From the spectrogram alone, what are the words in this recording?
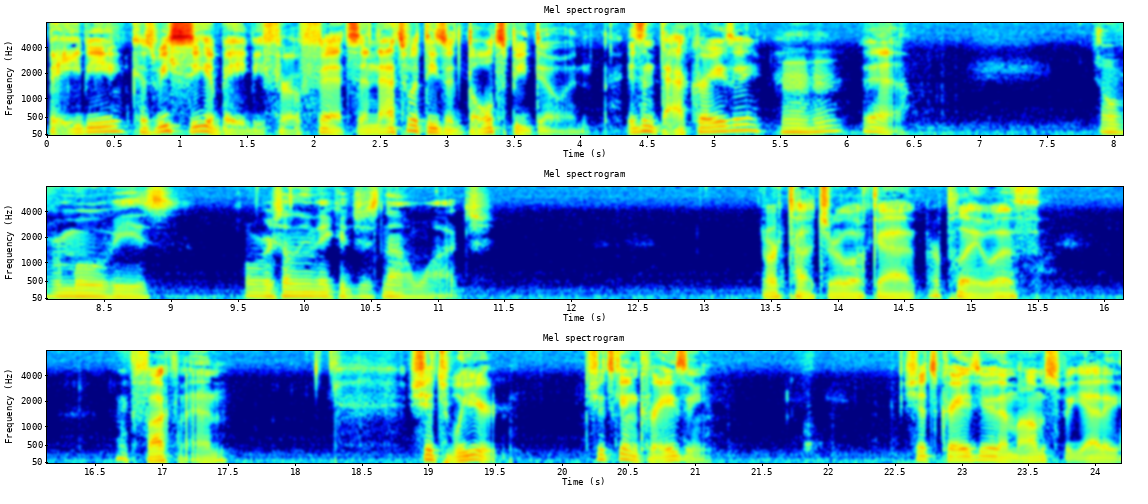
baby because we see a baby throw fits, and that's what these adults be doing. Isn't that crazy? Mm-hmm. Yeah. Over movies, over something they could just not watch. Or touch or look at or play with. Like, fuck, man. Shit's weird. Shit's getting crazy. Shit's crazier than mom's spaghetti.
